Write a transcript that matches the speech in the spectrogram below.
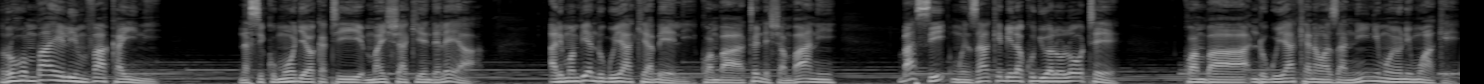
Roho mbaya ilimvaa Kaini, na siku moja, wakati maisha yakiendelea, alimwambia ndugu yake Abeli kwamba twende shambani. Basi mwenzake bila kujua lolote kwamba ndugu yake anawaza nini moyoni mwake,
